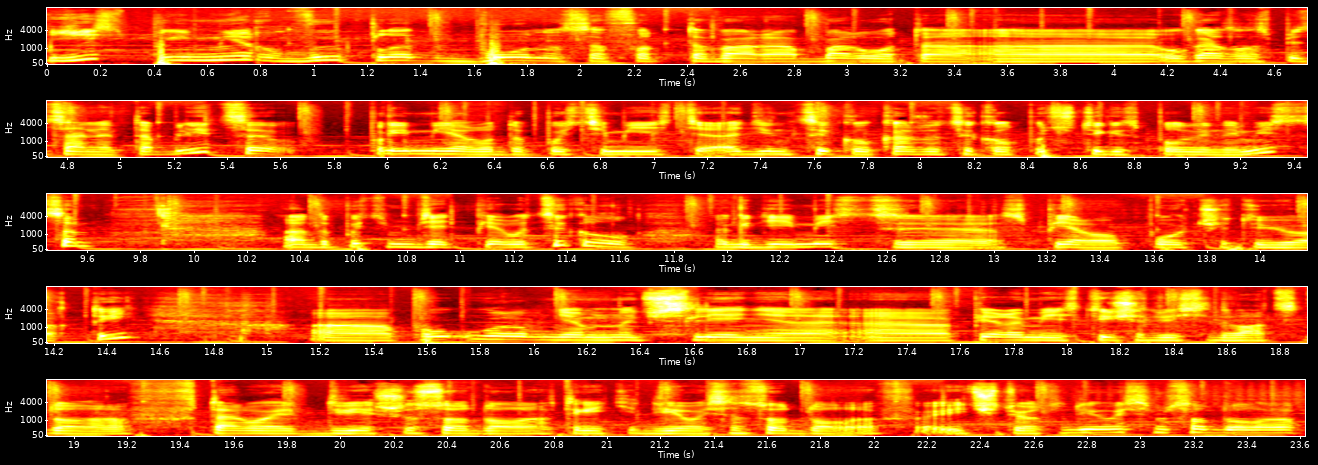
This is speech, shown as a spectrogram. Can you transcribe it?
Есть пример выплат бонусов от товарооборота. Э, в специальной таблице. К примеру, допустим, есть один цикл, каждый цикл по 4,5 месяца. Э, допустим, взять первый цикл, где месяцы с 1 по 4 э, по уровням начисления э, первый месяц 1220 долларов, второй 2600 долларов, третий 2800 долларов и четвертый 2800 долларов.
